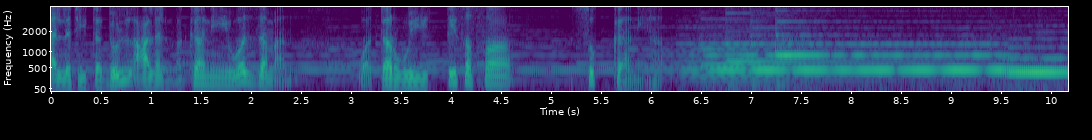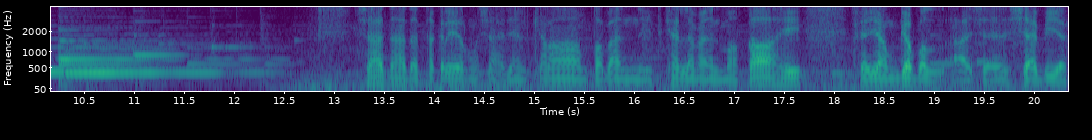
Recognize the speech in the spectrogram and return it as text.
التي تدل على المكان والزمان وتروي قصص سكانها. شاهدنا هذا التقرير مشاهدينا الكرام طبعا يتكلم عن المقاهي في أيام قبل الشعبية.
